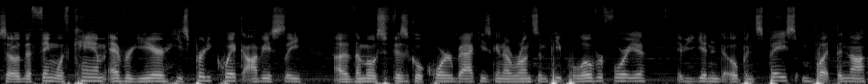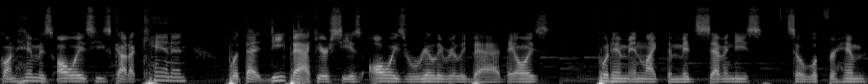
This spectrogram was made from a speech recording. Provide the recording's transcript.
So the thing with Cam every year, he's pretty quick. Obviously, uh, the most physical quarterback. He's going to run some people over for you if you get into open space. But the knock on him is always he's got a cannon, but that deep accuracy is always really, really bad. They always put him in like the mid 70s. So look for him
